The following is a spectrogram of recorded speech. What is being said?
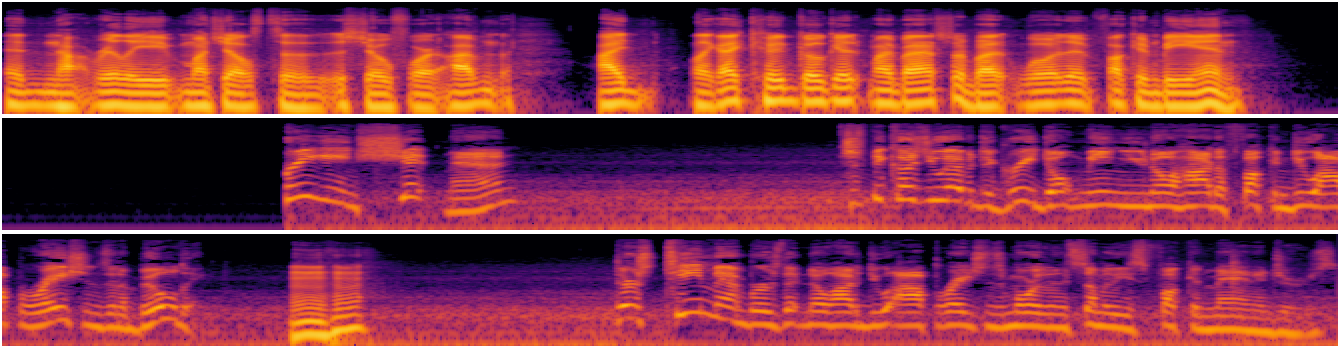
and not really much else to show for it. I'm, I like I could go get my bachelor, but what would it fucking be in? Ain't shit, man. Just because you have a degree don't mean you know how to fucking do operations in a building. Mm-hmm. There's team members that know how to do operations more than some of these fucking managers.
